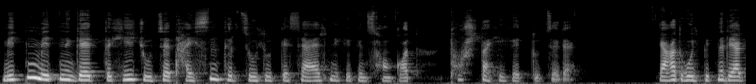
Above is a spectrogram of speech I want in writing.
мэдэн мэднэ гэд хийж үзээд хайсан тэр зүйлүүдээс аль нэгийг нь сонгоод тууштай хийгээд үзээрэй. Ягаад гэвэл бид нар яг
